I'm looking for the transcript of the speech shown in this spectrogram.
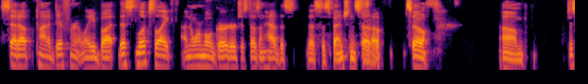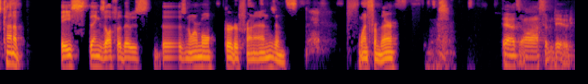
set up kind of differently, but this looks like a normal girder just doesn't have this the suspension set up. So um just kind of base things off of those those normal girder front ends and went from there. That's awesome, dude.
